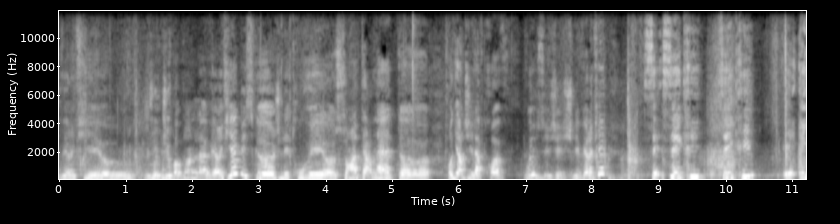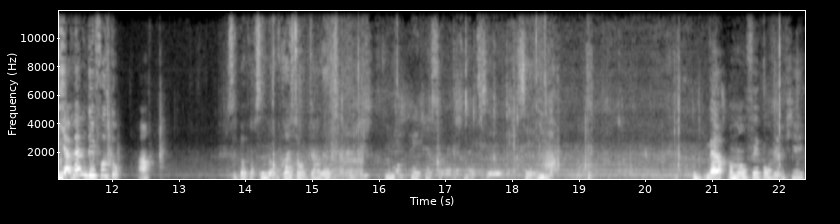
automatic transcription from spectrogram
vérifier, euh, je j'ai pas besoin de la vérifier puisque je l'ai trouvé euh, sur internet. euh, regarde, j'ai la preuve. Oui, je l'ai vérifié. C'est c'est écrit, c'est écrit. Et et il y a même des photos. Hein C'est pas forcément vrai sur internet. Tout le monde peut écrire sur internet, c'est- c'est libre. Mais alors comment on fait pour vérifier?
